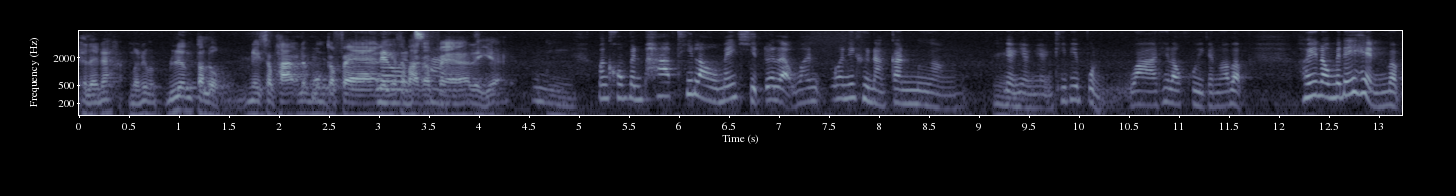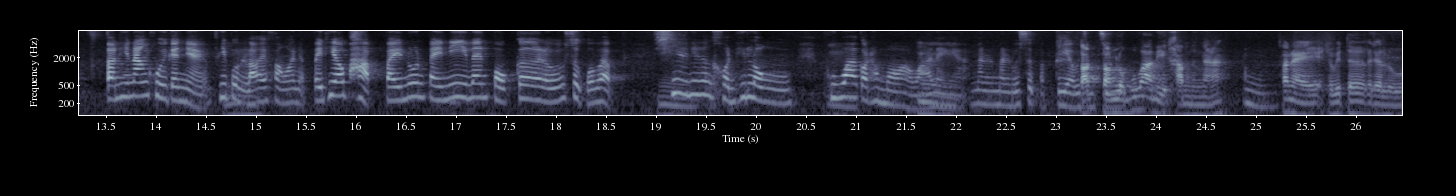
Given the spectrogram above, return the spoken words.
อะไรนะเหมือนเรื่องตลกในสภาในวงกาแฟอะไรเงี้ยในวงสภากาแฟใช่อะไรเงี้ยอืมอืมมันคงเป็นภาพที่เราไม่คิดด้วยแหละว่าว่านี่คือนักการเมืองอืมอย่างอย่างอย่างที่พี่ปุ่นว่าที่เราคุยกันว่าแบบเฮ้ยเราไม่ได้เห็นแบบตอนที่นั่งคุยกันเนี่ยพี่ปุ่นเล่าให้ฟังว่าเนี่ยไปเที่ยวผับไปนู่นไปนี่เล่นโป๊กเกอร์แล้วรู้สึกว่าแบบเชี่ยนี่คือคนที่ลง ผู้ว่ากทมอะวะอะไรเงี้ยมันมันรู้สึกแบบเปรียวตอนจริงๆตอนลงผู้ว่ามีอีกคำหนึ่งนะอืมถ้าในทวิตเตอร์ก็จะรู้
